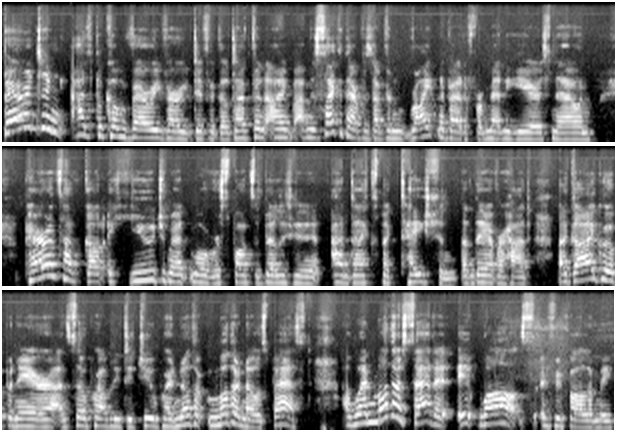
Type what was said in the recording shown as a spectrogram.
Parenting has become very very difficult. I've been I'm, I'm, a psychotherapist. I've been writing about it for many years now and parents have got a huge amount more responsibility and expectation than they ever had. Like i grew up in an era and so probably did you where another mother knows best. And when mother said it it was if you follow me.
